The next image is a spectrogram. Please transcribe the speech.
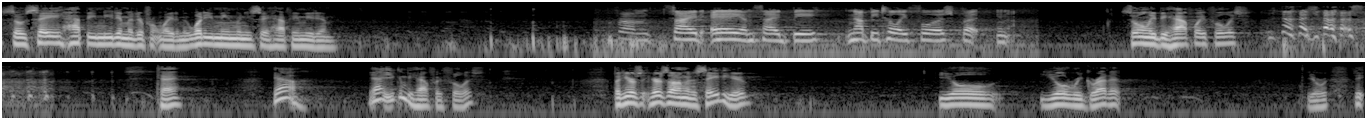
So say happy medium a different way to me. What do you mean when you say happy medium? From side A and side B. Not be totally foolish, but, you know. So only be halfway foolish? yes. Okay. Yeah. Yeah, you can be halfway foolish. But here's, here's what I'm going to say to you you'll, you'll regret it. You'll, I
